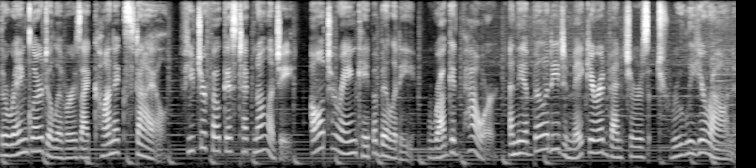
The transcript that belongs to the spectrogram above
The Wrangler delivers iconic style, future-focused technology, all-terrain capability, rugged power, and the ability to make your adventures truly your own.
